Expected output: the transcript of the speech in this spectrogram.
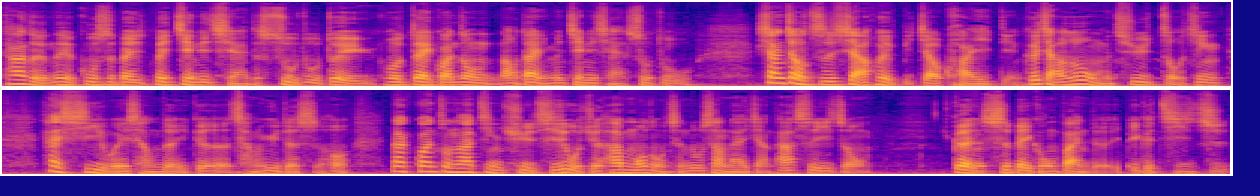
他的那个故事被被建立起来的速度，对于或在观众脑袋里面建立起来速度，相较之下会比较快一点。可假如说我们去走进太习以为常的一个场域的时候，那观众他进去，其实我觉得他某种程度上来讲，它是一种更事倍功半的一个机制。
